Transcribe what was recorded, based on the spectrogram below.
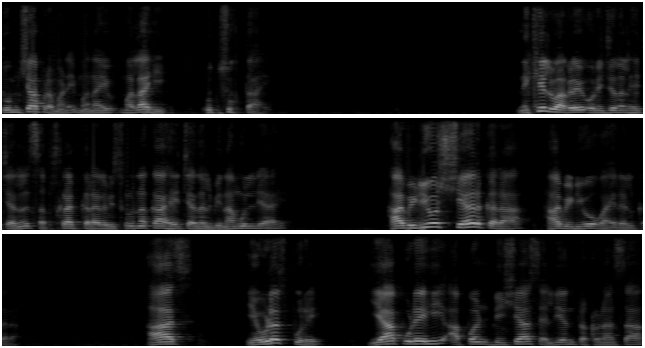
तुमच्याप्रमाणे मना मलाही उत्सुकता आहे. निखिल वागळे ओरिजिनल हे चॅनल सबस्क्राईब करायला विसरू नका. हे चॅनल विनामूल्य आहे. हा व्हिडिओ शेअर करा. हा व्हिडिओ व्हायरल करा. आज एवढंच पुरे यापुढेही आपण डिशा सॅलियन प्रकरणाचा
